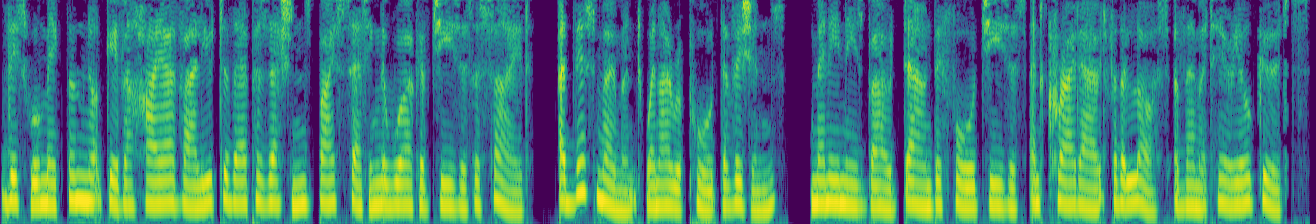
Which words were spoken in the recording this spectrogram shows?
This will make them not give a higher value to their possessions by setting the work of Jesus aside. At this moment when I report the visions, many knees bowed down before Jesus and cried out for the loss of their material goods,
